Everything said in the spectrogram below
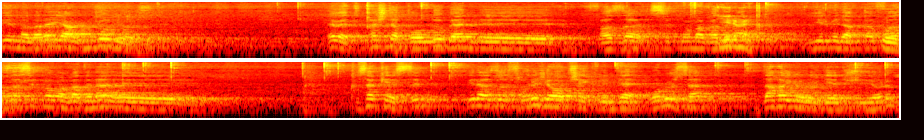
firmalara yardımcı oluyoruz. Evet, kaç dakika oldu? Ben e, fazla sıkmamak adına 20. 20 dakika fazla sıkmamak adına e, kısa kestim. Biraz da soru cevap şeklinde olursa daha iyi olur diye düşünüyorum.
